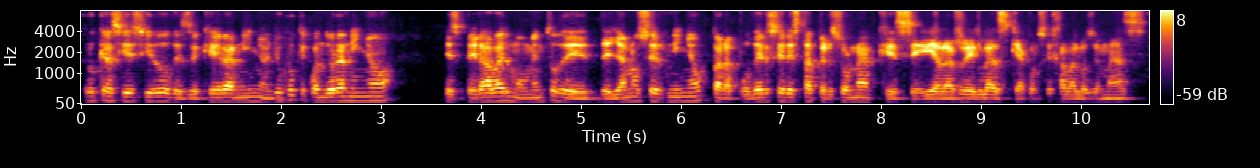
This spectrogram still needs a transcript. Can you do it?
Creo que así he sido desde que era niño. Yo creo que cuando era niño esperaba el momento de, ya no ser niño para poder ser esta persona que seguía las reglas, que aconsejaba a los demás,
